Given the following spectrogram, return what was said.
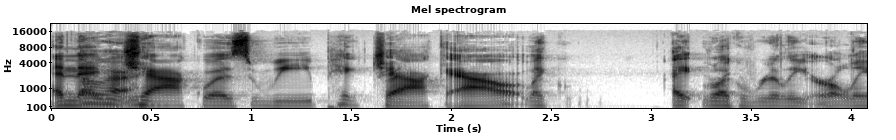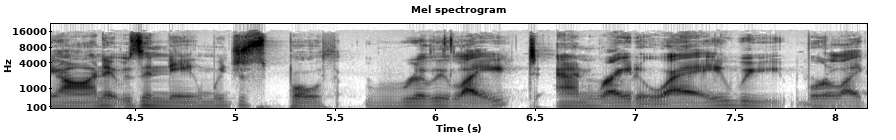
And then okay. Jack was we picked Jack out like I, like really early on. It was a name we just both really liked, and right away we were like,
